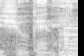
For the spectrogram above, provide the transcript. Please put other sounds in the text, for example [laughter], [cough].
if you can hear.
